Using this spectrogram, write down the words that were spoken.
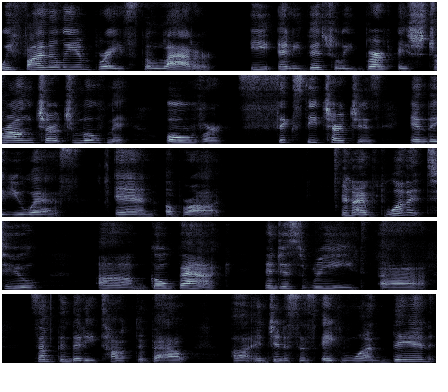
We finally embraced the latter and eventually birthed a strong church movement over 60 churches in the U.S. and abroad. And I wanted to um, go back and just read uh, something that he talked about uh, in Genesis 8 and 1. Then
